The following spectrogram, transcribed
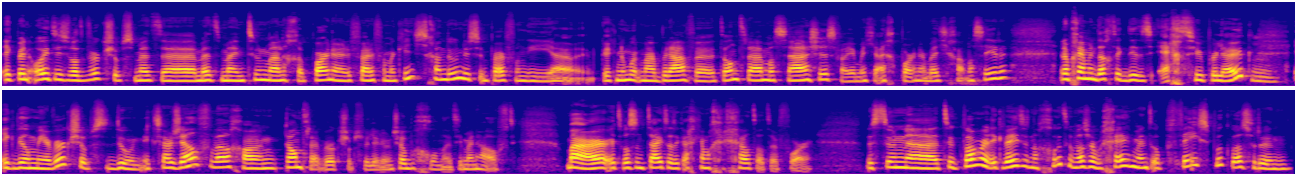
ik ben ooit eens wat workshops met, eh, met mijn toenmalige partner, de vader van mijn kindjes, gaan doen. Dus een paar van die, ja, ik noem het maar brave tantra-massages, waar je met je eigen partner een beetje gaat masseren. En op een gegeven moment dacht ik, dit is echt superleuk. Mhm. Ik wil meer workshops doen. Ik zou zelf wel gewoon tantra-workshops willen doen. Zo begon het in mijn hoofd. Maar het was een tijd dat ik eigenlijk helemaal geen geld had ervoor. Dus toen, eh, toen kwam er, ik weet het nog goed, toen was er op een gegeven moment op Facebook was er een,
